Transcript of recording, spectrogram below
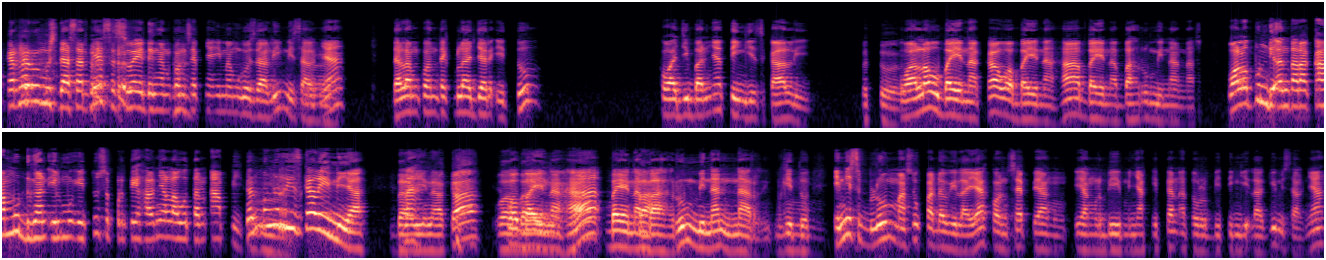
karena rumus dasarnya sesuai dengan konsepnya Imam Ghazali misalnya dalam konteks belajar itu kewajibannya tinggi sekali. Betul. Walau bainaka wa bainaha baina bahrum minanas. Walaupun di antara kamu dengan ilmu itu seperti halnya lautan api. Kan Hmm. mengeri sekali ini ya. Bainaka Wa bainaha baina bah- bahrum minan nar begitu. Hmm. Ini sebelum masuk pada wilayah konsep yang yang lebih menyakitkan atau lebih tinggi lagi misalnya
